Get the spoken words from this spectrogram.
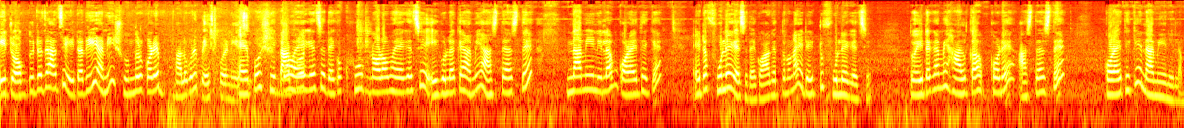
এই টক দুইটা যা আছে এটা দিয়ে আমি সুন্দর করে ভালো করে পেস্ট করে নিয়েছি। এরপর সেটা হয়ে গেছে দেখো খুব নরম হয়ে গেছে এইগুলাকে আমি আস্তে আস্তে নামিয়ে নিলাম কড়াই থেকে। এটা ফুলে গেছে দেখো আগের তুলনায় এটা একটু ফুলে গেছে। তো এটাকে আমি হালকা করে আস্তে আস্তে কড়াই থেকে নামিয়ে নিলাম।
